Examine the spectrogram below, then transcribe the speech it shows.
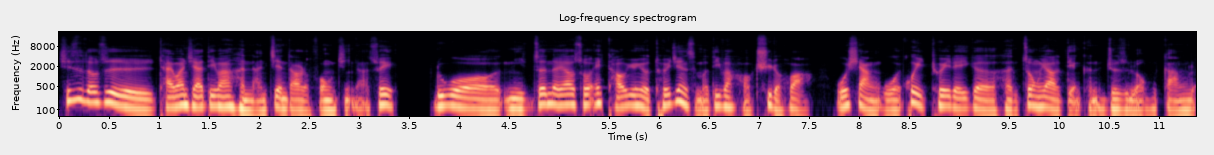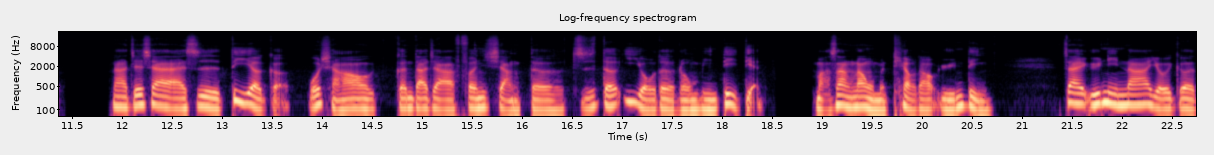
其实都是台湾其他地方很难见到的风景啊。所以如果你真的要说，哎，桃园有推荐什么地方好去的话，我想我会推的一个很重要的点，可能就是龙岗了。那接下来是第二个我想要跟大家分享的值得一游的农民地点，马上让我们跳到云林。在云林呢，有一个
